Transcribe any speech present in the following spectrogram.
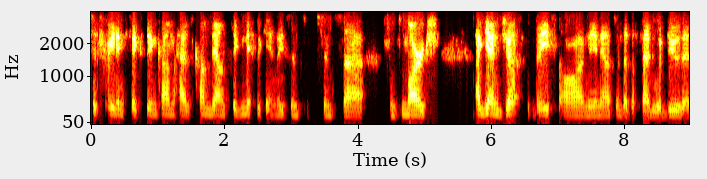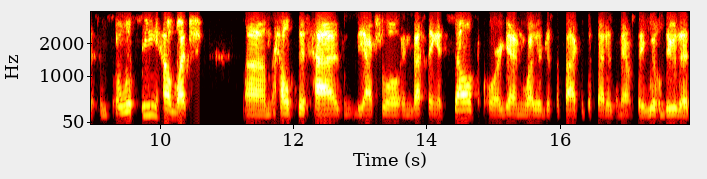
to trade in fixed income has come down significantly since since uh, since March. Again, just based on the announcement that the Fed would do this, and so we'll see how much um, help this has the actual investing itself, or again, whether just the fact that the Fed has announced they will do this,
